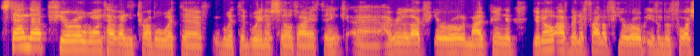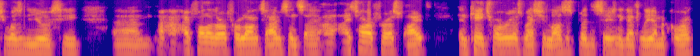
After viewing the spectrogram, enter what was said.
stand up, Fiorot won't have any trouble with the with the Bueno Silva. I think uh, I really like Fiorot, in my opinion. You know, I've been a fan of Fiorot even before she was in the UFC. Um, I, I, followed her for a long time since I, I, saw her first fight in Cage Warriors where she lost a split decision against Leah McCourt.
